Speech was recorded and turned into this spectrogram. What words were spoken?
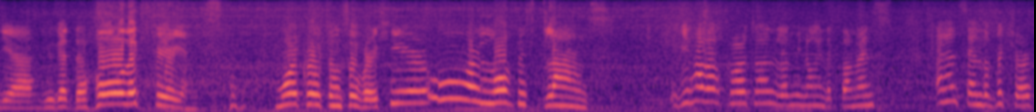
yeah, you get the whole experience. More crotons over here. Oh, I love these plants. If you have a croton, let me know in the comments and send a picture.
